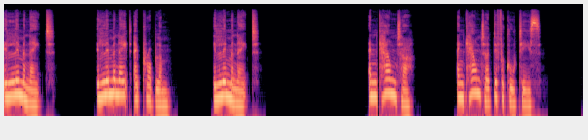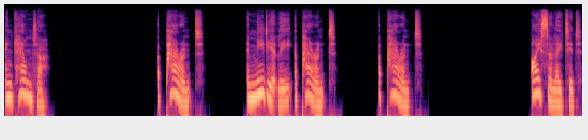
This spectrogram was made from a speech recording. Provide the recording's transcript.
Eliminate, eliminate a problem, eliminate. Encounter, encounter difficulties, encounter. Apparent, immediately apparent, apparent. Isolated,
